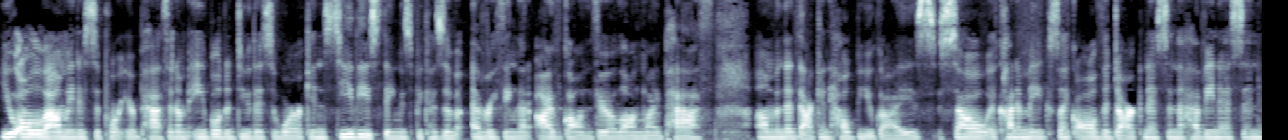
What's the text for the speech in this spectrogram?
you all allow me to support your path and I'm able to do this work and see these things because of everything that I've gone through along my path um, and that that can help you guys. So it kind of makes like all the darkness and the heaviness and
